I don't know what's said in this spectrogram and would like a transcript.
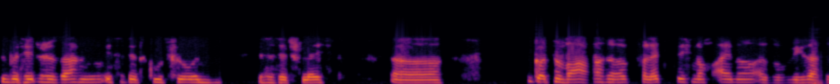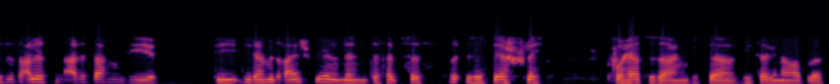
hypothetische Sachen. Ist es jetzt gut für uns? Ist es jetzt schlecht? Äh, Gott bewahre, verletzt sich noch einer. Also wie gesagt, das ist alles, sind alles Sachen, die, die, die da mit reinspielen und dann deshalb ist es, ist es sehr schlecht vorherzusagen, wie es da, wie es da genau abläuft.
